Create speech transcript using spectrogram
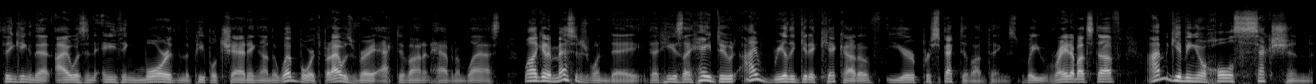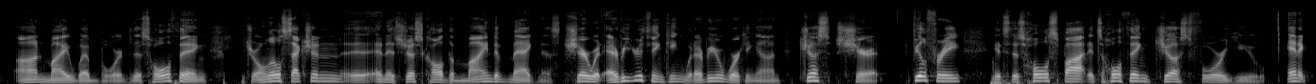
thinking that I was in anything more than the people chatting on the web boards, but I was very active on it, having a blast. Well, I get a message one day that he's like, Hey, dude, I really get a kick out of your perspective on things. The way you write about stuff, I'm giving you a whole section on my web board. This whole thing, it's your own little section, uh, and it's just called The Mind of Magnus. Share whatever you're thinking, whatever you're working on, just share it. Feel free. It's this whole spot, it's a whole thing just for you. And it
